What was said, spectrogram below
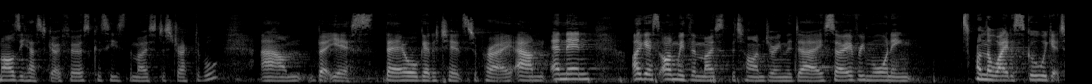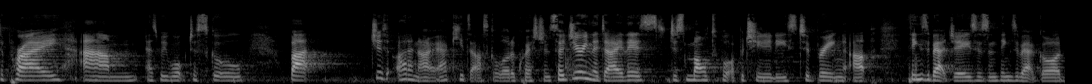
Milesy has to go first because he's the most distractible. Um, but yes, they all get a chance to pray. Um, and then I guess I'm with them most of the time during the day. So every morning on the way to school, we get to pray um, as we walk to school. But just, I don't know, our kids ask a lot of questions. So during the day, there's just multiple opportunities to bring up things about Jesus and things about God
